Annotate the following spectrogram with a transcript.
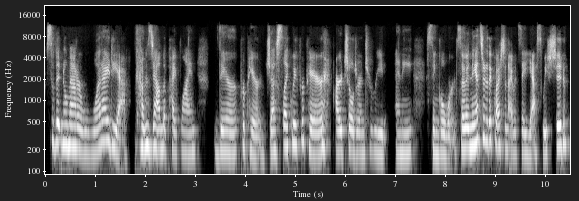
So that no matter what idea comes down the pipeline, they're prepared, just like we prepare our children to read any single word. So, in answer to the question, I would say yes, we should,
